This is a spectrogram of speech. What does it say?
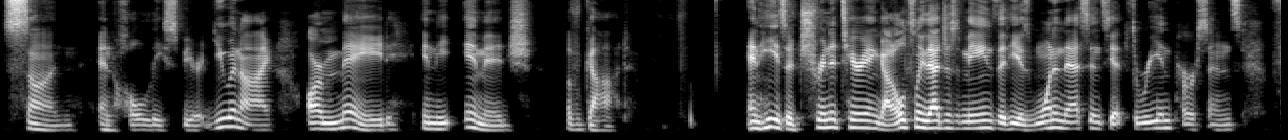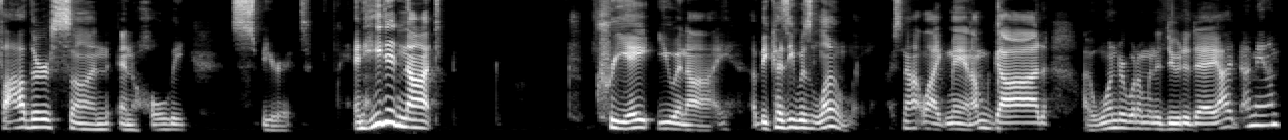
Son, and Holy Spirit. You and I are made in the image of God. And he is a Trinitarian God. Ultimately, that just means that he is one in essence, yet three in persons Father, Son, and Holy Spirit. And he did not create you and I uh, because he was lonely. It's not like, man, I'm God. I wonder what I'm going to do today. I, I mean, I'm,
